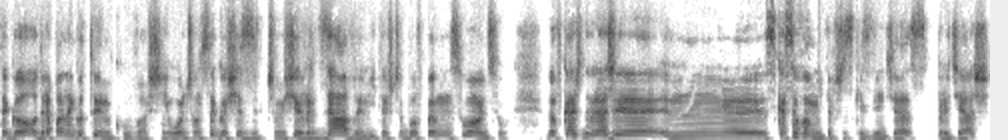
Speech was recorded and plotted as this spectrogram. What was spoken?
tego odrapanego tynku właśnie, łączącego się z czymś rdzawym i to jeszcze było w pełnym słońcu. No w każdym razie mm, skasował mi te wszystkie zdjęcia, spryciarz,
